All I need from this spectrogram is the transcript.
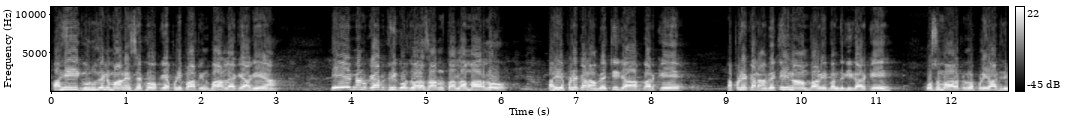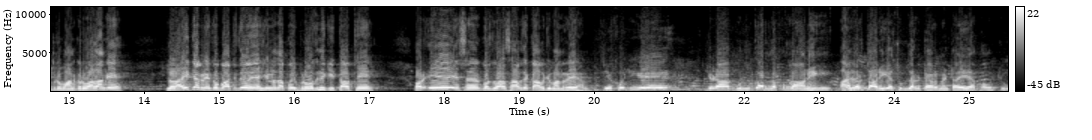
ਅਸੀਂ ਗੁਰੂ ਦੇ ਨਿਮਾਣੇ ਸਿੱਖ ਹੋ ਕੇ ਆਪਣੀ ਪਾਰਟੀ ਨੂੰ ਬਾਹਰ ਲੈ ਕੇ ਆ ਗਏ ਆ ਇਹ ਇਹਨਾਂ ਨੂੰ ਕਿਹਾ ਵੀ ਤੁਸੀਂ ਗੁਰਦੁਆਰਾ ਸਾਹਿਬ ਨੂੰ ਤਾਲਾ ਮਾਰ ਲਓ। ਅਸੀਂ ਆਪਣੇ ਘਰਾਂ ਵਿੱਚ ਹੀ ਜਾਪ ਕਰਕੇ, ਆਪਣੇ ਘਰਾਂ ਵਿੱਚ ਹੀ ਨਾਮ ਬਾਣੀ ਬੰਦਗੀ ਕਰਕੇ ਉਸ ਮਾਲਕ ਨੂੰ ਆਪਣੀ ਹਾਜ਼ਰੀ ਪ੍ਰਵਾਨ ਕਰਵਾ ਲਾਂਗੇ। ਲੜਾਈ ਝਗੜੇ ਤੋਂ ਬਚਦੇ ਹੋਏ ਅਸੀਂ ਇਹਨਾਂ ਦਾ ਕੋਈ ਵਿਰੋਧ ਨਹੀਂ ਕੀਤਾ ਉੱਥੇ। ਔਰ ਇਹ ਇਸ ਗੁਰਦੁਆਰਾ ਸਾਹਿਬ ਦੇ ਕਾਬਜ ਬਣ ਰਹੇ ਹਨ। ਦੇਖੋ ਜੀ, ਇਹ ਜਿਹੜਾ ਗੁਰੂ ਘਰ ਦਾ ਪ੍ਰਧਾਨ ਸੀ, ਅੰਮ੍ਰਿਤਧਾਰੀ ਆ ਸੁਬਦਾ ਰਿਟਾਇਰਮੈਂਟ ਆਏ ਆ ਫੌਜ ਚੋਂ।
